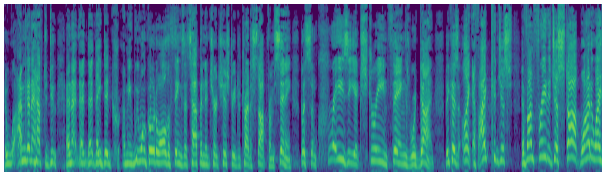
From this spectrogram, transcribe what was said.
I'm going to have to do, and that, that, they did, I mean, we won't go to all the things that's happened in church history to try to stop from sinning, but some crazy extreme things were done. Because like, if I can just, if I'm free to just stop, why do I,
